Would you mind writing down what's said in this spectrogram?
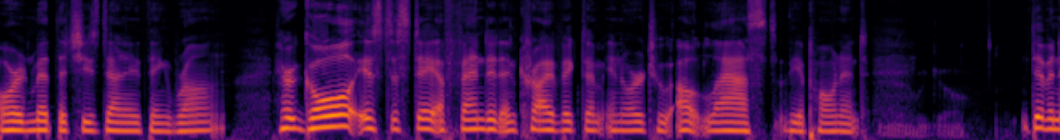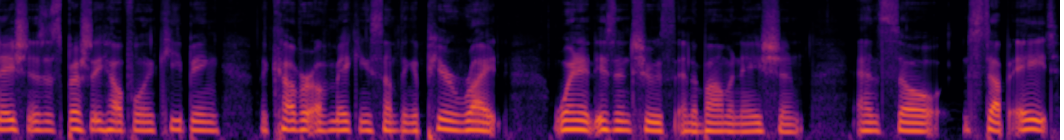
or admit that she's done anything wrong. Her goal is to stay offended and cry victim in order to outlast the opponent. There we go. Divination is especially helpful in keeping the cover of making something appear right when it is in truth an abomination. And so, step eight,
